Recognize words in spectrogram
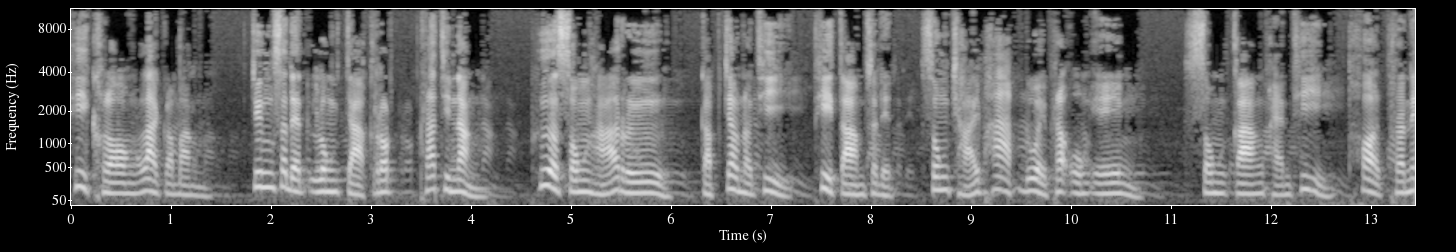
ที่คลองลาดกระบัง จึงเสด็จลงจากรถพระที่นั่ง เพื่อทรงหารือกับเจ้าหน้าที่ที่ตามเสด็จทรงฉายภาพด้วยพระองค์เอง ทรงกลางแผนที่ทอดพระเน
